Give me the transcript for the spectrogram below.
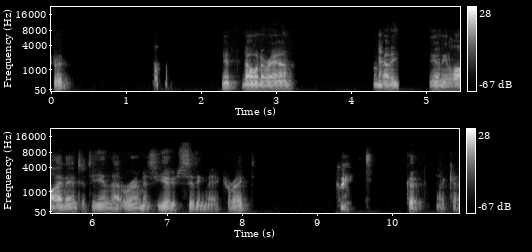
True? Uh-huh. Yep. No one around. No. The only the only live entity in that room is you sitting there. Correct? Correct. Good. Okay.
